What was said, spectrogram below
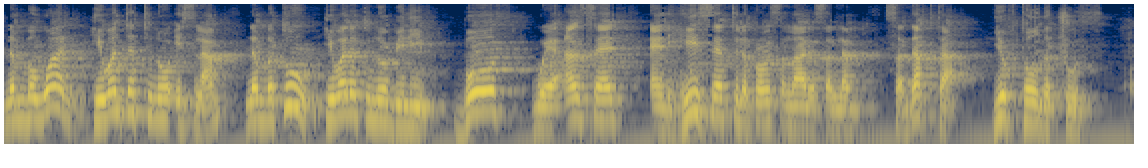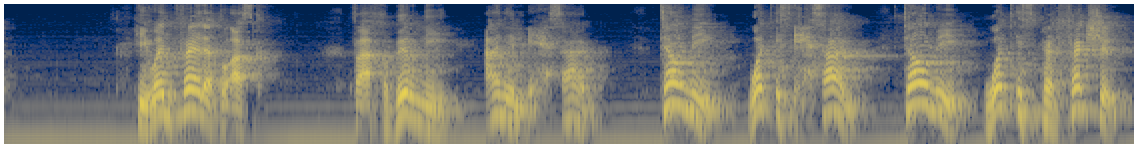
Number one, he wanted to know Islam. Number two, he wanted to know belief. Both were answered and he said to the Prophet ﷺ, Sadaqta, you've told the truth. He went further to ask, فَأَخْبِرْنِي عَنِ الْإِحْسَانِ Tell me, what is ihsan? Tell me, what is perfection?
